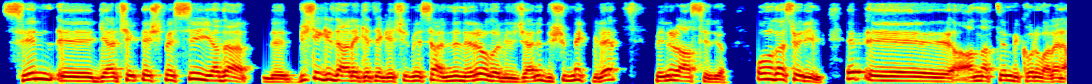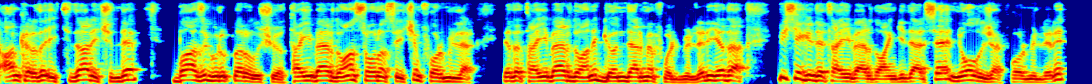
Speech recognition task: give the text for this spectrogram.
sin e, gerçekleşmesi ya da e, bir şekilde harekete geçirmesi halinde neler olabileceğini düşünmek bile beni rahatsız ediyor. Onu da söyleyeyim. Hep e, anlattığım bir konu var. Hani Ankara'da iktidar içinde bazı gruplar oluşuyor. Tayyip Erdoğan sonrası için formüller ya da Tayyip Erdoğan'ı gönderme formülleri ya da bir şekilde Tayyip Erdoğan giderse ne olacak formülleri?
